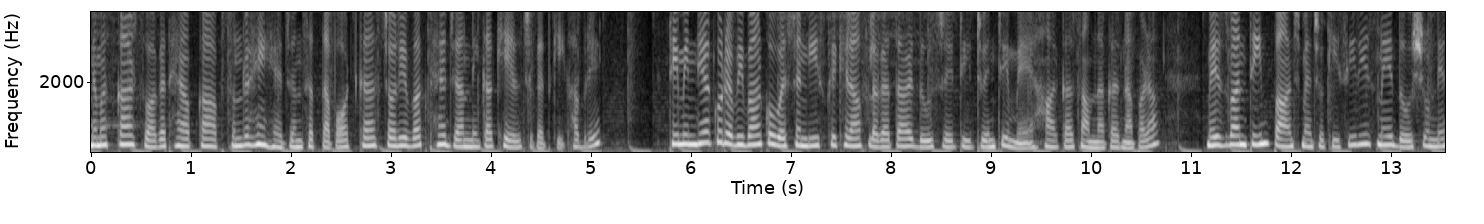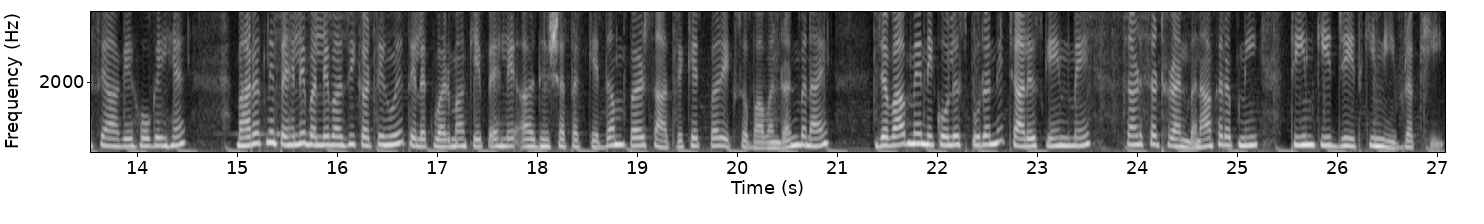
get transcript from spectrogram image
नमस्कार, स्वागत है आपका। आप सुन रहे हैं जनसत्ता पॉडकास्ट और ये वक्त है जानने का खेल जगत की खबरें। टीम इंडिया को रविवार को वेस्टइंडीज के खिलाफ लगातार दूसरे टी में हार का सामना करना पड़ा। मेजबान टीम पाँच मैचों की सीरीज़ में दो शून्य से आगे हो गई है। भारत ने पहले बल्लेबाजी करते हुए तिलक वर्मा के पहले अर्धशतक के दम पर सात विकेट पर एक सौ बावन रन बनाए। जवाब में निकोलस पूरन ने 40 गेंद में सड़सठ रन बनाकर अपनी टीम की जीत की नींव रखी।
